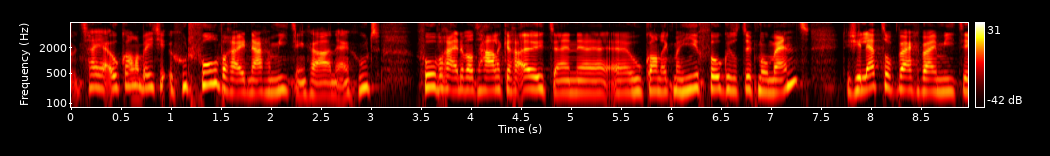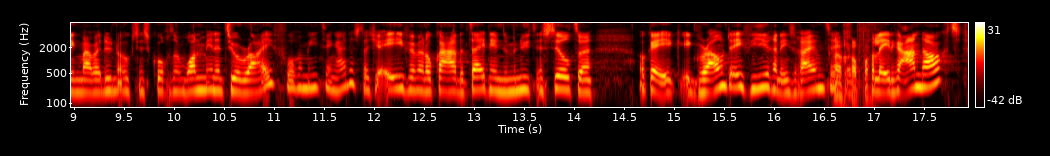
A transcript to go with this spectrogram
het zei je ook al, een beetje goed voorbereid naar een meeting gaan. En goed voorbereiden, wat haal ik eruit en uh, hoe kan ik me hier focussen op dit moment. Dus je laptop weg bij een meeting, maar we doen ook sinds kort een one minute to arrive voor een meeting. Hè? Dus dat je even met elkaar de tijd neemt, een minuut in stilte. Oké, ik, ik ground even hier in deze ruimte. Oh, ik heb volledige aandacht.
